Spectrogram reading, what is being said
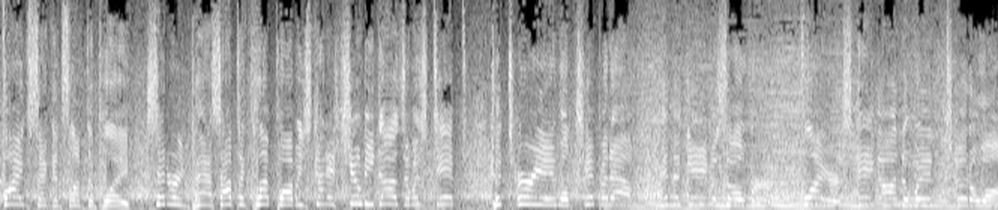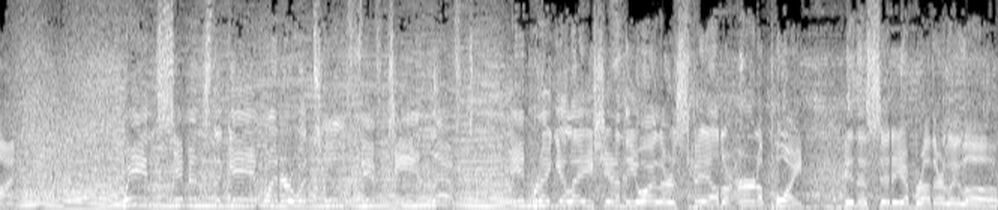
Five seconds left to play. Centering pass out to Klefbom. It was tipped. Couturier will chip it out. And the game is over. Flyers hang on to win 2 to 1. Wayne Simmonds, the game winner with 2.15 left in regulation, and the Oilers fail to earn a point in the city of brotherly love.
